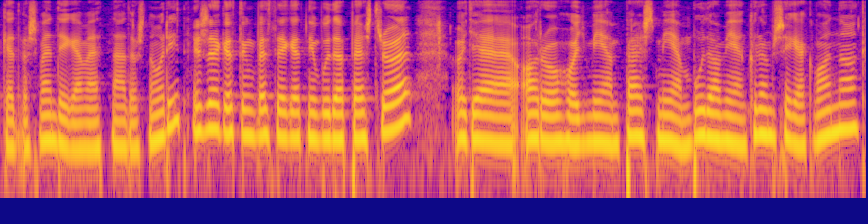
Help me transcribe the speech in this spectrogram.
kedves vendégemet, Nádas Nórit, és elkezdtünk beszélgetni Budapestről, ugye arról, hogy milyen Pest, milyen Buda, milyen különbségek vannak,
